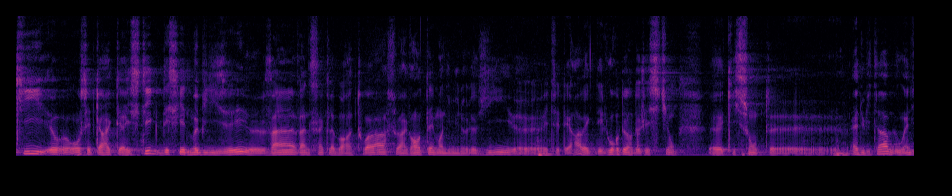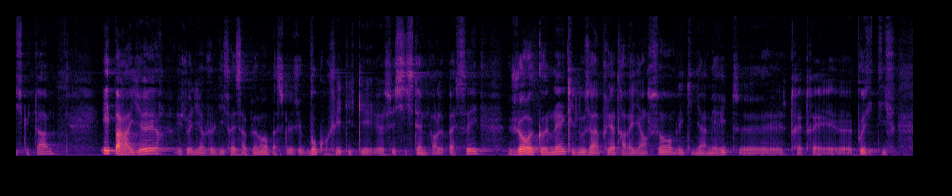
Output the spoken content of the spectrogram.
qui ont cette caractéristique d'essayer de mobiliser 20, euh, 25 laboratoires sur un grand thème en immunologie, euh, etc., avec des lourdeurs de gestion qui sont indubitables ou indiscutables. Et par ailleurs, et je veux dire, je le dis très simplement parce que j'ai beaucoup critiqué ce système par le passé, je reconnais qu'il nous a appris à travailler ensemble et qu'il y a un mérite très très positif euh,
